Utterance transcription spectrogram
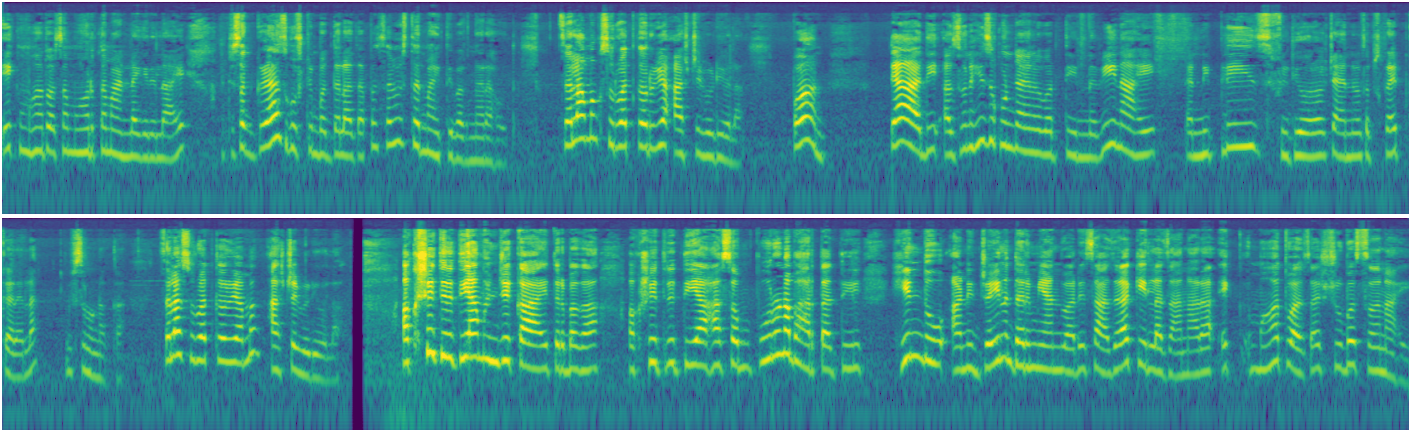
एक महत्त्वाचा मुहूर्त मानला गेलेला आहे? अशा सगळ्याच गोष्टींबद्दल आज आपण सविस्तर माहिती बघणार आहोत. चला मग सुरुवात करूया आजच्या व्हिडिओला. पण त्याआधी अजूनही जो कोण चॅनलवरती नवीन आहे त्यांनी प्लीज व्हिडिओ चॅनल सबस्क्राईब करायला विसरू नका. चला सुरुवात करूया मग आजच्या व्हिडिओला. अक्षय तृतीया म्हणजे काय? तर बघा अक्षय तृतीया हा संपूर्ण भारतातील हिंदू आणि जैन धर्मियांद्वारे साजरा केला जाणारा एक महत्त्वाचा शुभ सण आहे.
